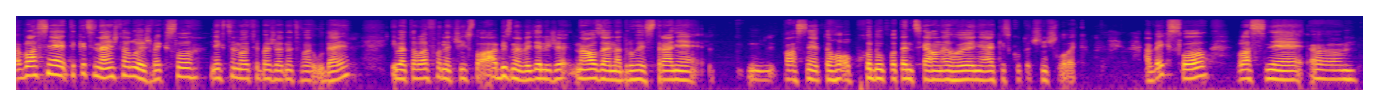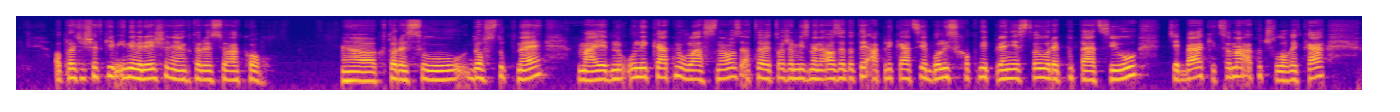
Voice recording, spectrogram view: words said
vlastne, ty keď si nainštaluješ Vexel, nechceme od teba žiadne tvoje údaje, iba telefónne číslo, aby sme vedeli, že naozaj na druhej strane vlastne toho obchodu potenciálneho je nejaký skutočný človek. A Vexel vlastne um, oproti všetkým iným riešeniam, ktoré sú ako uh, ktoré sú dostupné, má jednu unikátnu vlastnosť a to je to, že my sme naozaj do tej aplikácie boli schopní preniesť svoju reputáciu teba, má ako človeka, Eh,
